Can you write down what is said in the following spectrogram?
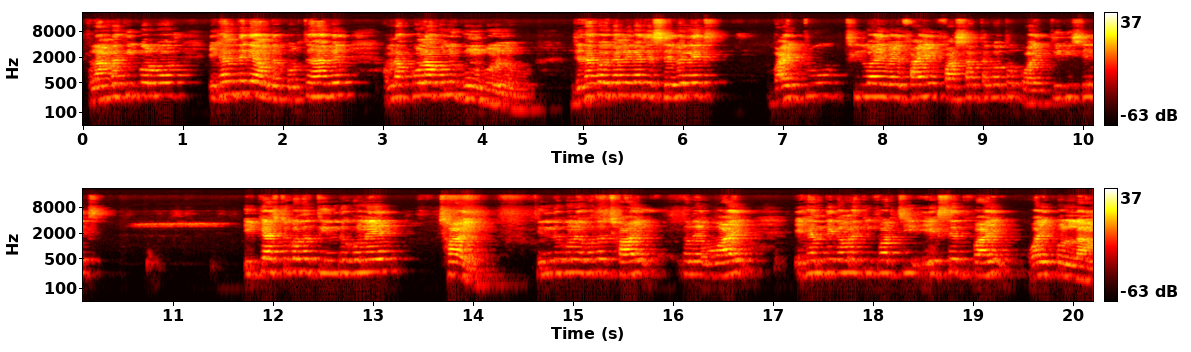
তাহলে আমরা কি করব? এখান থেকে আমাদের করতে হবে, আমরা কোনাকুনি গুণ করে নেব। যে দেখো এখানে আছে seven x by two three y by five পাঁচ সাতটা কত? পঁয়ত্রিশ এক্স ইকাশ টু কত? তিন দুগুণে ছয়। তিন দুগুণে কত? ছয়। তাহলে ওয়াই এখান থেকে আমরা কি পাচ্ছি এক্সের বাই ওয়াই করলাম।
